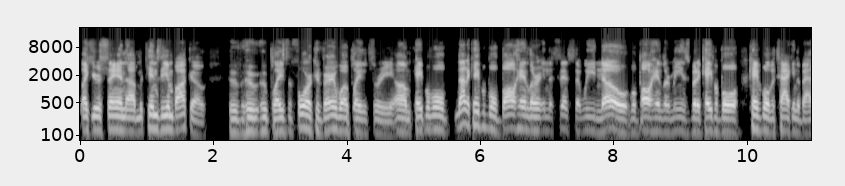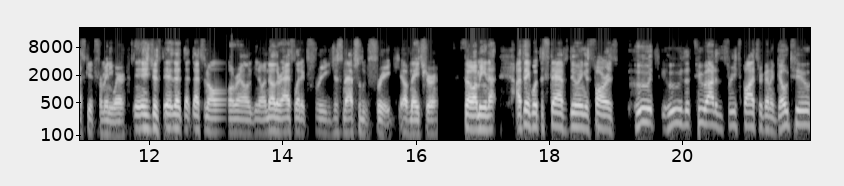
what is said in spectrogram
like you were saying, uh, and Mgbako who, who who plays the four could very well play the three. Um, capable, not a capable ball handler in the sense that we know what ball handler means, but a capable capable of attacking the basket from anywhere. And he's just that, that, that's an all around, you know, another athletic freak, just an absolute freak of nature. So I mean, I, I think what the staff's doing as far as who it's, who the two out of the three spots are going to go to,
